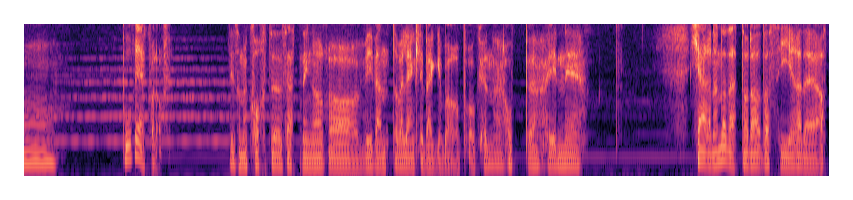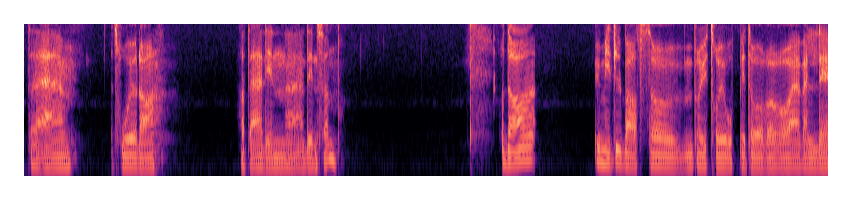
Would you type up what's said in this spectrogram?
og bor i Ecuador litt sånne korte setninger, og vi venter vel egentlig begge bare på å kunne hoppe inn i kjernen av dette, og da, da sier jeg det at jeg, jeg, tror jo da at det er din, din sønn. Og da, umiddelbart, så bryter hun jo opp i tårer og er veldig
